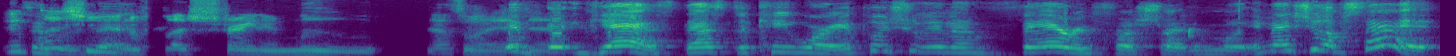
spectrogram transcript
It puts you that. in a frustrated mood. That's what it, It, it- yes, that's the key word. It puts you in a very frustrated mood. It makes you upset.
